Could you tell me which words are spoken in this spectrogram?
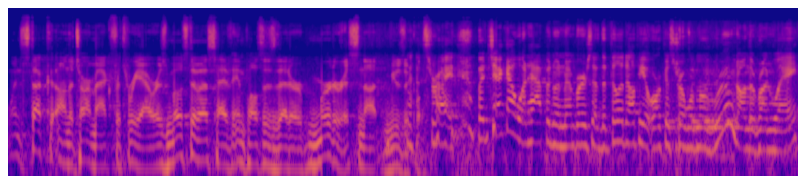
When stuck on the tarmac for three hours, most of us have impulses that are murderous, not musical. That's right. But check out what happened when members of the Philadelphia Orchestra were marooned on the runway.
